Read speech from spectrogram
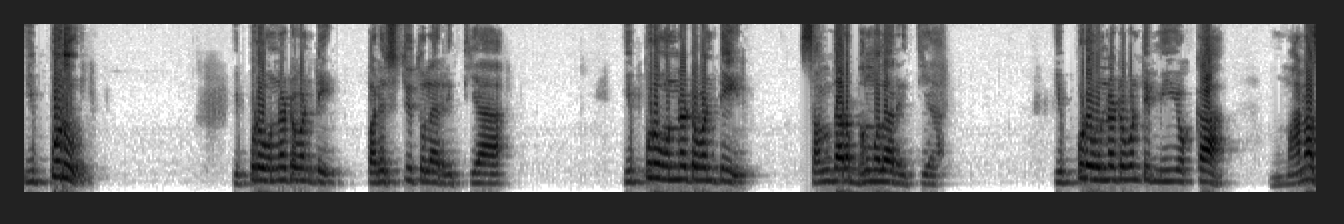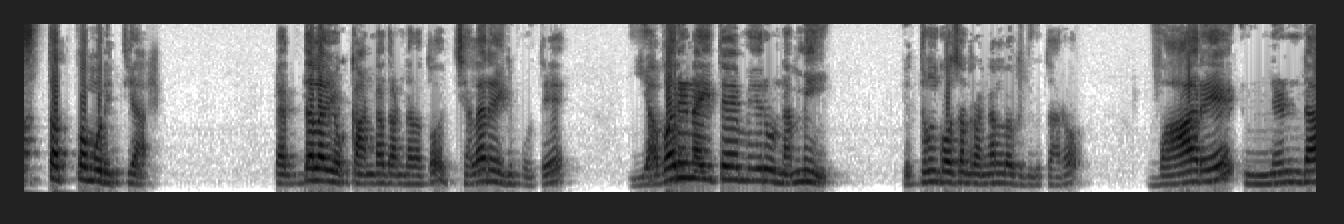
ఇప్పుడు ఇప్పుడు ఉన్నటువంటి పరిస్థితుల రీత్యా ఇప్పుడు ఉన్నటువంటి సందర్భముల రీత్యా ఇప్పుడు ఉన్నటువంటి మీ యొక్క మనస్తత్వము రీత్యా పెద్దల యొక్క అండదండలతో చెలరేగిపోతే ఎవరినైతే మీరు నమ్మి యుద్ధం కోసం రంగంలోకి దిగుతారో వారే నిండా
